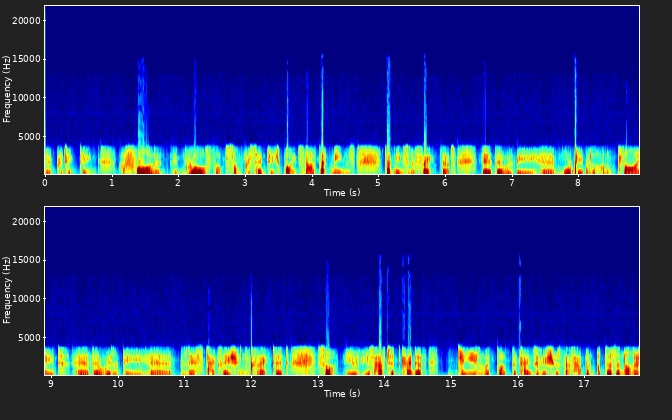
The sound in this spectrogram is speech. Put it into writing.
uh, predicting a fall in, in growth of some percentage points. Now, if that means that means in effect that uh, there will be uh, more people unemployed, uh, there will be uh, less taxation collected. So you you'd have to kind of deal with the, the kinds of issues that happen. But there's another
